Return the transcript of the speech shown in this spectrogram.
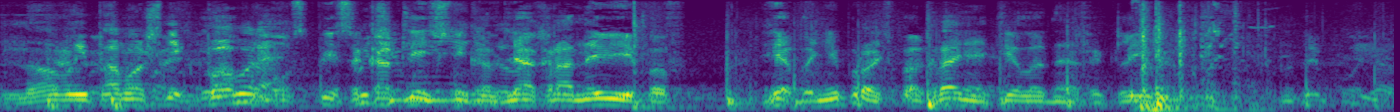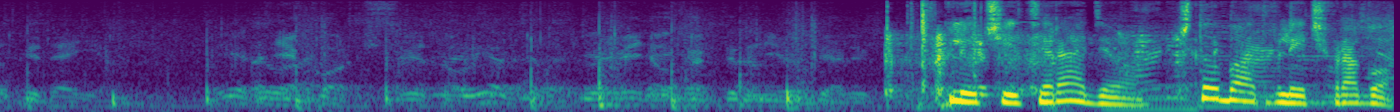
Новый помощник повара? Ну, список отличников для охраны ВИПов. Я бы не прочь похоронять тело наших клиентов. Ну, ты понял. Я видел, как ты на нее пялишься. Включите радио, чтобы отвлечь врагов.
